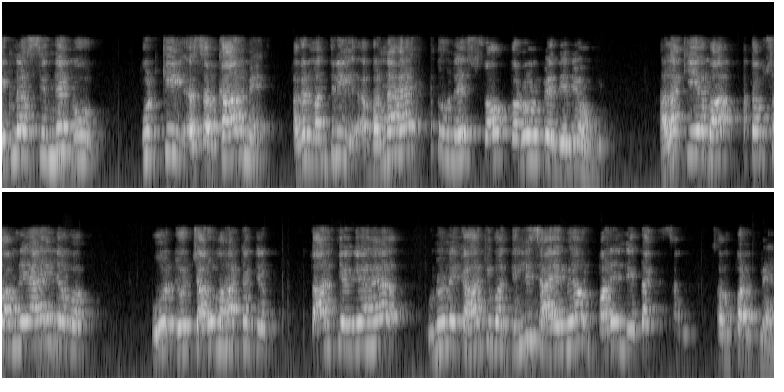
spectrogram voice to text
एकनाथ शिंदे गु- गुट की सरकार में अगर मंत्री बनना है तो उन्हें सौ करोड़ रुपए देने होंगे। हालाँकि यह बात तब सामने आई जब वो, जो चारों महाठग गिरफ़्तार किया गया है, उन्होंने कहा कि वह दिल्ली से आए हुए हैं और बड़े नेता के सं- संपर्क में है।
